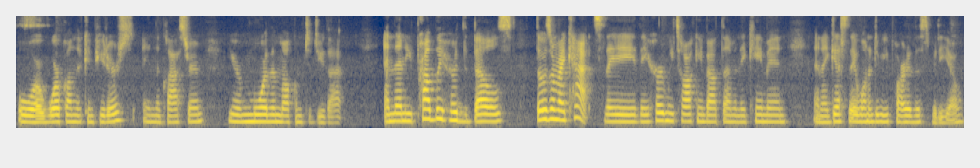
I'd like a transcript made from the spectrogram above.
or work on the computers in the classroom, you're more than welcome to do that. And then you probably heard the bells. Those are my cats. They, they heard me talking about them and they came in and I guess they wanted to be part of this video.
